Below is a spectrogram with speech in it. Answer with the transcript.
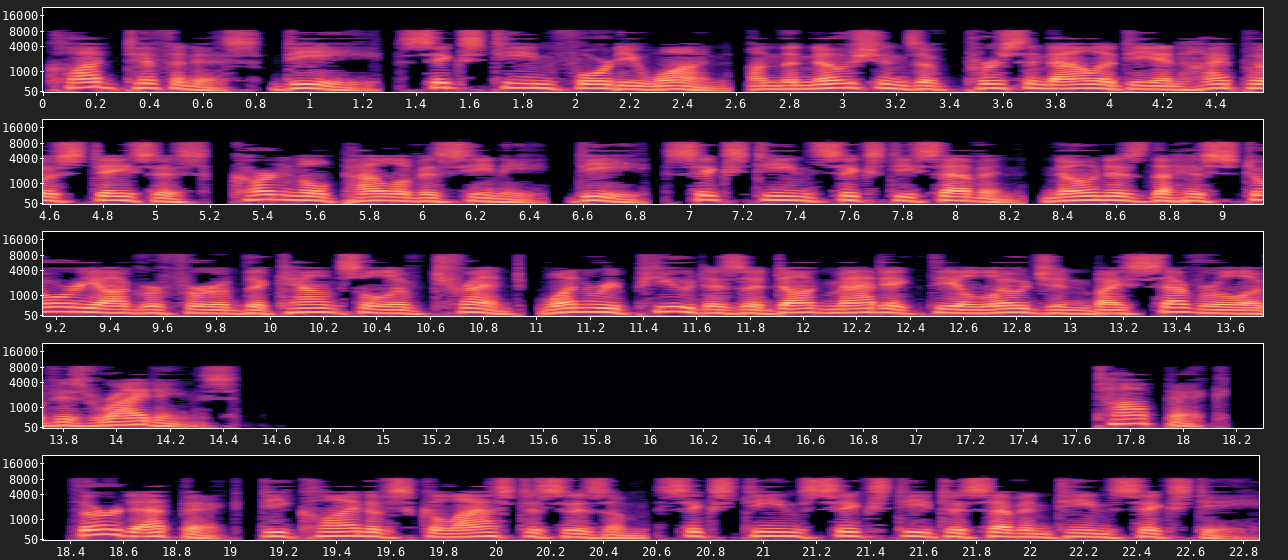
Claude Tithonus d. 1641, on the notions of personality and hypostasis, Cardinal Pallavicini, d. 1667, known as the historiographer of the Council of Trent, won repute as a dogmatic theologian by several of his writings. Third epoch, decline of scholasticism 1660 1760.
